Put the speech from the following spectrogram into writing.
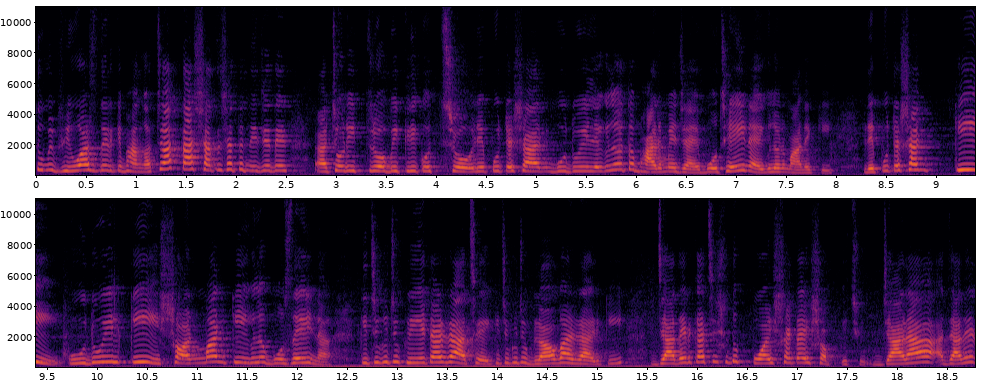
তুমি ভিউয়ার্সদেরকে ভাঙাচ্ছ, আর তার সাথে সাথে নিজেদের চরিত্র বিক্রি করছ রেপুটেশন গুডউইল এগুলো তো ভার্মে যায়, বোঝেই না এগুলোর মানে কি। রেপুটেশন কি গুডউইল কি, সম্মান কি, এগুলো বোঝেই না। কিছু কিছু ক্রিয়েটাররা আছে, কিছু কিছু ব্লগাররা আর কি, যাদের কাছে শুধু পয়সাটাই সব কিছু যারা, যাদের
